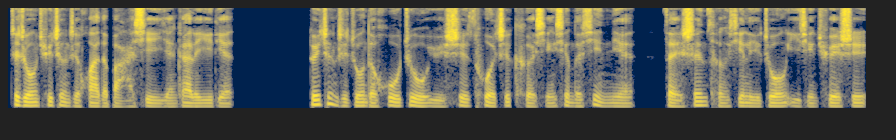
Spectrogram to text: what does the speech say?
这种去政治化的把戏掩盖了一点：对政治中的互助与试错之可行性的信念，在深层心理中已经缺失，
